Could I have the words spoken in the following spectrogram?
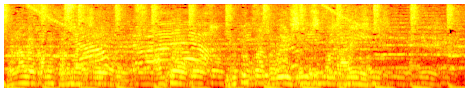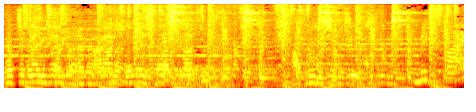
Selalu kami Aku. Mix by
